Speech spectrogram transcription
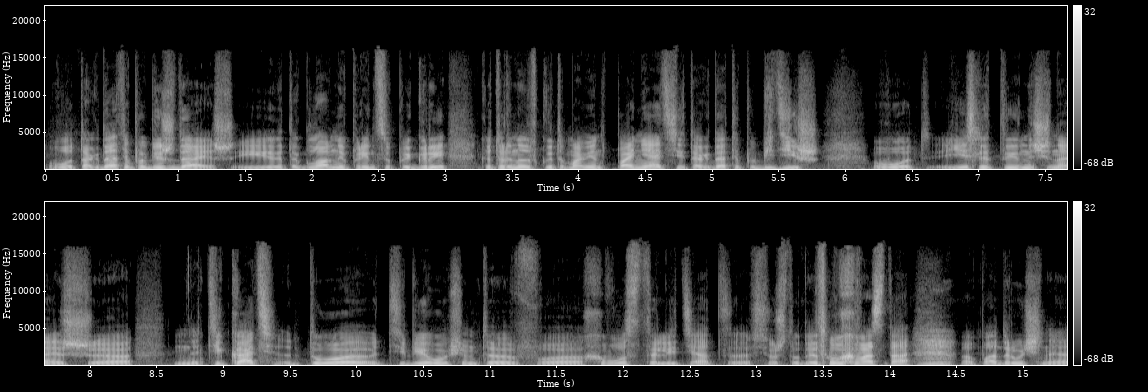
Вот, тогда ты побеждаешь. И это главный принцип игры, который надо в какой-то момент понять, и тогда ты победишь. Вот. Если ты начинаешь э, текать, то тебе, в общем-то, в э, хвост летят все, что до этого хвоста э, подручное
